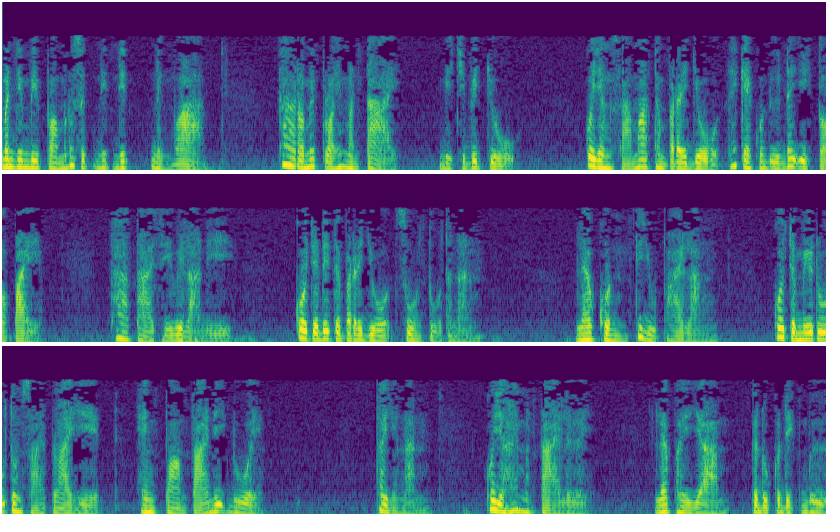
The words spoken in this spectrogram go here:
มันยังมีความรู้สึกนิดๆหนึ่งว่า ถ้าเราไม่ปล่อยให้มันตาย มีชีวิตอยู่ ก็ยังสามารถทำประโยชน์ให้แก่คนอื่นได้อีกต่อไป ถ้าตายเสียเวลานี้ ก็จะได้แต่ประโยชน์ส่วนตัวเท่านั้น แล้วคนที่อยู่ภายหลัง ก็จะไม่รู้ต้นสายปลายเหตุ แห่งความตายนี้อีกด้วย ถ้าอย่างนั้นก็อย่าให้มันตายเลย และพยายามกระดุกกระดิกมือ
